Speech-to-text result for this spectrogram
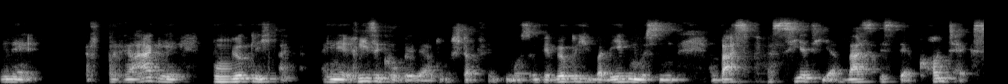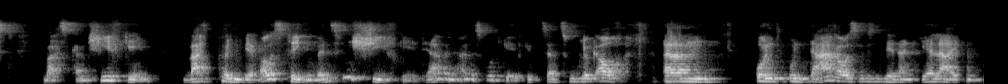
eine Frage, wo wirklich eine Risikobewertung stattfinden muss und wir wirklich überlegen müssen, was passiert hier? Was ist der Kontext? Was kann schiefgehen? Was können wir rauskriegen, wenn es nicht schief geht? Ja, wenn alles gut geht, gibt es ja zum Glück auch. Ähm, und, und daraus müssen wir dann herleiten,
